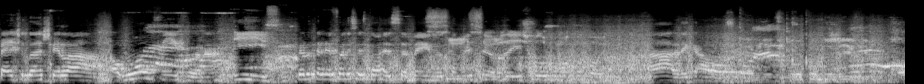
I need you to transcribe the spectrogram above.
pede lanche pela, no ao vivo, né? Isso. Pelo telefone vocês estão recebendo Sim, a gente colocou o motoboy. Ah, legal. A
